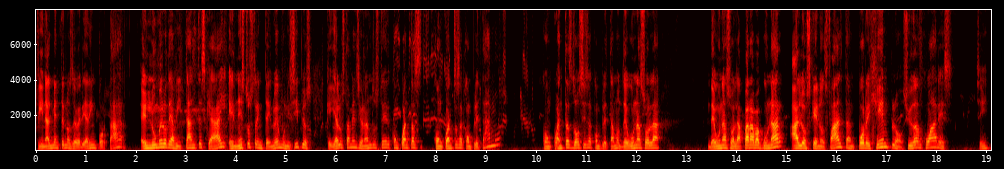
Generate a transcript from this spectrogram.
finalmente nos debería de importar. El número de habitantes que hay en estos 39 municipios, que ya lo está mencionando usted, ¿con cuántas, con cuántos completamos? ¿Con cuántas dosis completamos de una sola? De una sola, para vacunar a los que nos faltan. Por ejemplo, Ciudad Juárez, ¿sí?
